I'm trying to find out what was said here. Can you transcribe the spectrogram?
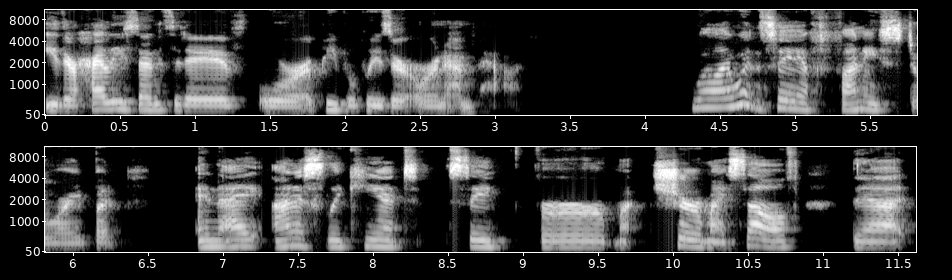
either highly sensitive or a people pleaser or an empath? Well, I wouldn't say a funny story, but, and I honestly can't say for my, sure myself that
